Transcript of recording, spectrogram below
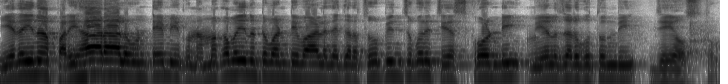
ఏదైనా పరిహారాలు ఉంటే మీకు నమ్మకమైనటువంటి వాళ్ళ దగ్గర చూపించుకొని చేసుకోండి. మేలు జరుగుతుంది. జయోస్తు.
